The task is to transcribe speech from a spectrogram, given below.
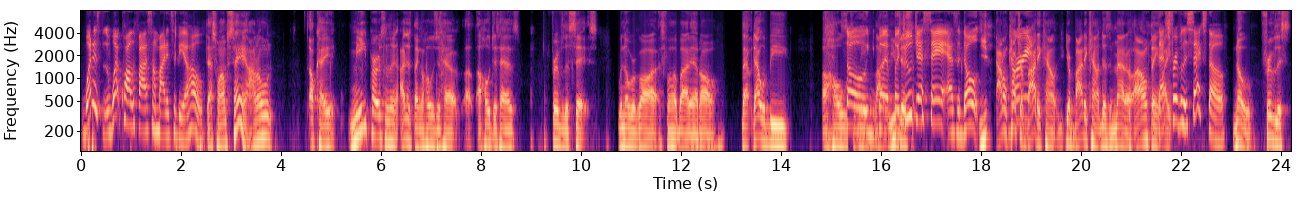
what is what qualifies somebody to be a hoe? That's what I'm saying. I don't okay. Me personally, I just think a hoe just have a, a hoe just has frivolous sex with no regards for her body at all. That that would be a hoe. So. Like, but but you just said as adults, You, I don't count your body count. Your body count doesn't matter. I don't think that's like frivolous sex, though. no frivolous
